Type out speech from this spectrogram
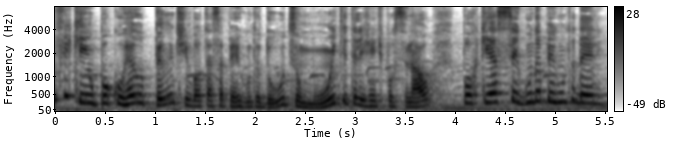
Eu fiquei um pouco relutante em botar essa pergunta do Hudson, muito inteligente por sinal, porque é a segunda pergunta dele.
